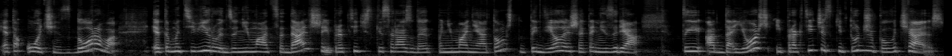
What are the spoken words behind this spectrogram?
это очень здорово. Это мотивирует заниматься дальше и практически сразу дает понимание о том, что ты делаешь это не зря. Ты отдаешь и практически тут же получаешь.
